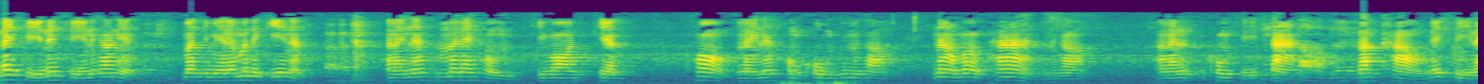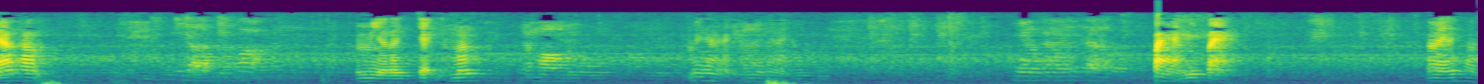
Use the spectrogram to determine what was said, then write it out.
ได้สีได้สีนะครับ เนี่ย มันจะมีอะไรเมื่อกี้น่ะ อะไรนะไม่ได้ผมจีวรเกี่ยวข้ออะไรนะผมคุมใช่ไหมครับนั่งว่าผ้านะครับอะไรคุมศีรษะรักเข่าได้สี่แล้วครับมันมีอะไรเจ็ดมั้งมองดูไม่ได้ไม่ได้ครับ แปดมีแปดอะไรนะครับ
